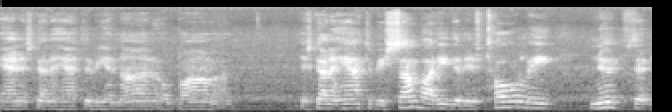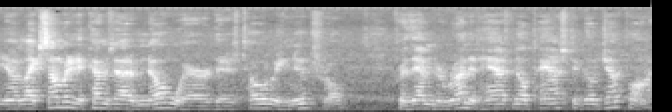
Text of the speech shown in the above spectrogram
and it's gonna have to be a non-Obama. It's gonna have to be somebody that is totally new, that, you know, like somebody that comes out of nowhere that is totally neutral for them to run it, has no past to go jump on.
